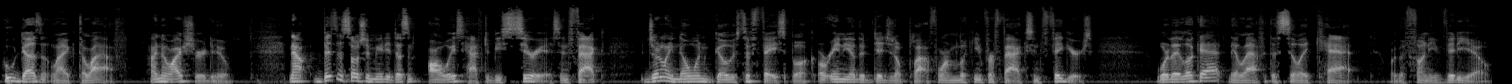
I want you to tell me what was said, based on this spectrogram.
Who doesn't like to laugh? I know I sure do. Now, business social media doesn't always have to be serious. In fact, generally no one goes to Facebook or any other digital platform looking for facts and figures. What do they look at? They laugh at the silly cat or the funny video,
